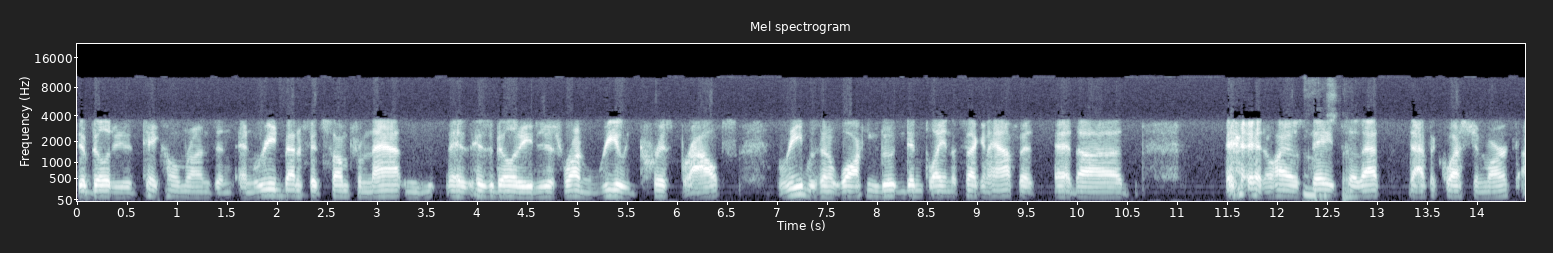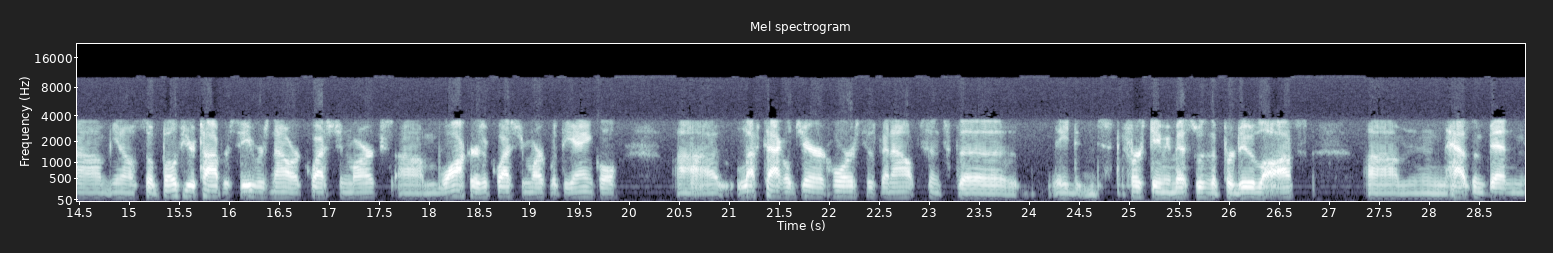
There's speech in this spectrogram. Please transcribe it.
the ability to take home runs, and and Reed benefits some from that, and his ability to just run really crisp routes. Reed was in a walking boot and didn't play in the second half at at uh, at Ohio State, so that's that's a question mark. Um, you know, so both your top receivers now are question marks. Um, Walker's a question mark with the ankle. Uh, left tackle Jarrett Horst has been out since the he did, first game he missed was the Purdue loss. Um, hasn't been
